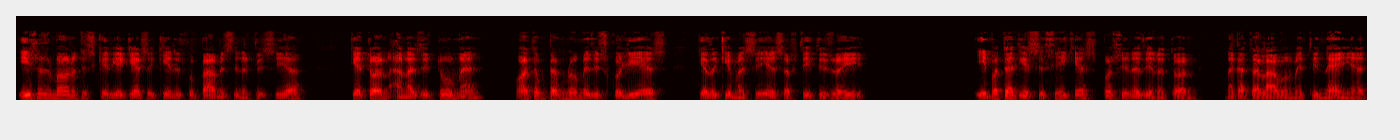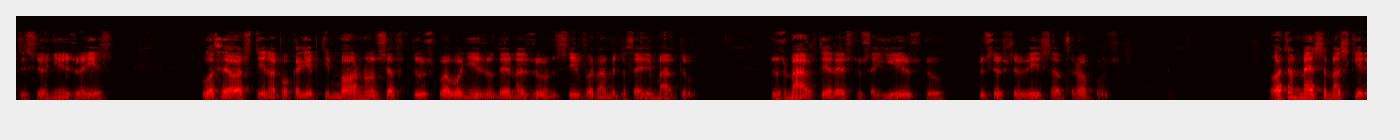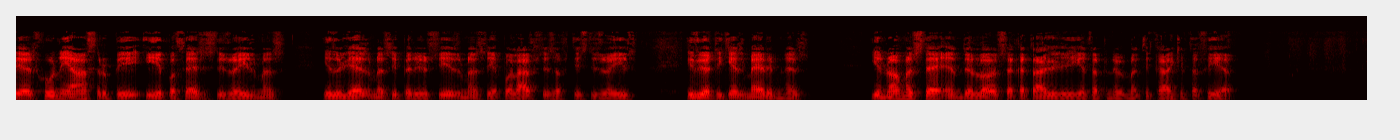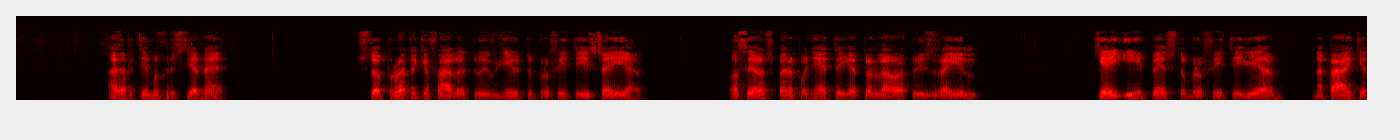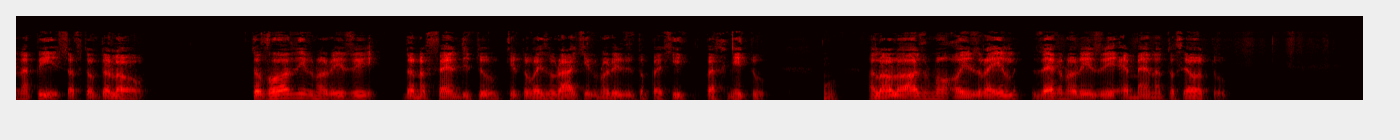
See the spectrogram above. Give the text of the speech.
Ίσως μόνο τις Κυριακές εκείνες που πάμε στην Εκκλησία και τον αναζητούμε όταν περνούμε δυσκολίες και δοκιμασίες αυτή τη ζωή. Υπό τέτοιες συνθήκες πώς είναι δυνατόν να καταλάβουμε την έννοια της αιωνίου ζωής; Που ο Θεός την αποκαλύπτει μόνος σε αυτούς που αγωνίζονται να ζουν σύμφωνα με το θέλημά Του, τους μάρτυρες, τους Αγίους Του, τους ευσεβείς ανθρώπους. Όταν μέσα μας κυριαρχούν οι άνθρωποι, οι υποθέσεις της ζωής μας, οι δουλειές μας, οι περιουσίες μας, οι απολαύσεις αυτής της ζωής, ιδιωτικές μέρημνες, γινόμαστε εντελώς ακατάλληλοι για τα πνευματικά και τα θεία. Αγαπητοί μου χριστιανέ, στο πρώτο κεφάλαιο του βιβλίου του προφήτη Ισαΐα, ο Θεός παραπονιέται για τον λαό του Ισραήλ και είπε στον προφήτη Ηλία να πάει και να πει σε αυτόν τον λαό το βόδι γνωρίζει τον αφέντη του και το γαϊδουράκι γνωρίζει το παχνί του. Αλλά ο λαός μου ο Ισραήλ δεν γνωρίζει εμένα το Θεό του.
